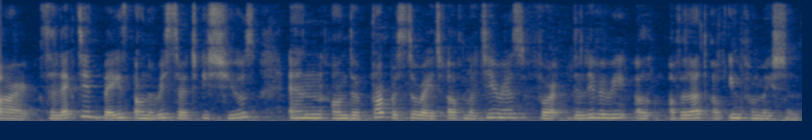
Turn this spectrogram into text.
are selected based on research issues and on the proper storage of materials for delivery of a lot of information.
